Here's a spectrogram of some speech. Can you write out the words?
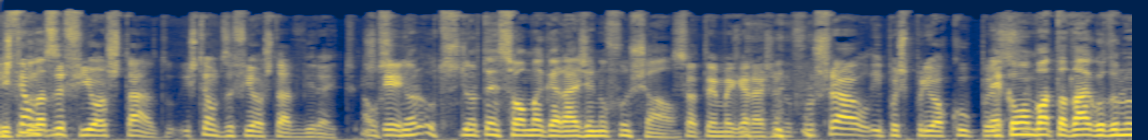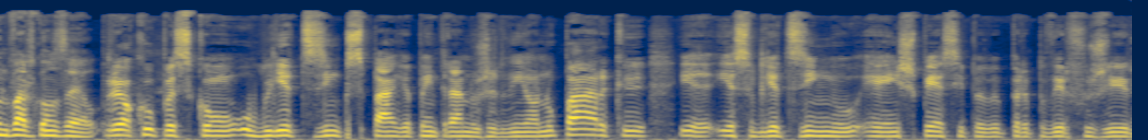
isto é um desafio ao Estado. Isto é um desafio ao Estado de Direito. o, senhor, é... o senhor tem só uma garagem no Funchal. Só tem uma garagem no Funchal e depois preocupa-se. É como a bota d'água do Nuno Vasconcelos. Preocupa-se com o bilhetezinho que se paga para entrar no jardim ou no parque. Esse bilhetezinho é em espécie para, para poder fugir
